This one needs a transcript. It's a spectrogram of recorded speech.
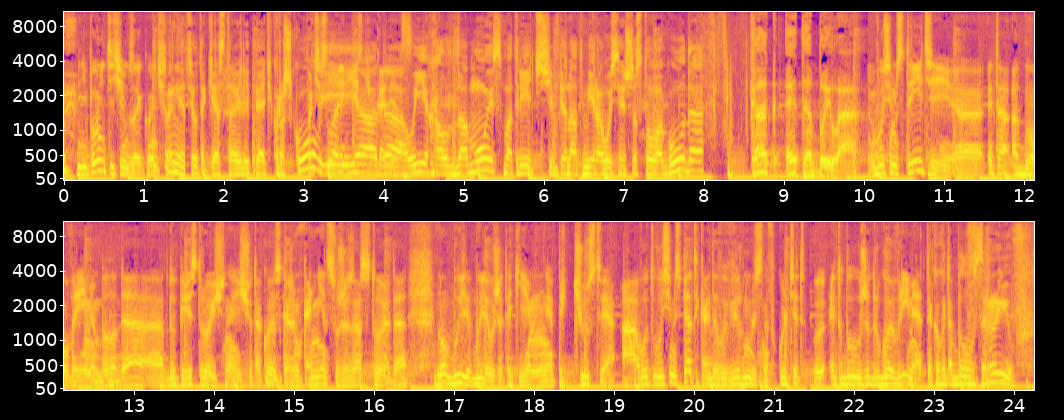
Не помните, чем закончил? Нет, все-таки оставили 5 кружков. По числу и я колец. да, уехал домой смотреть чемпионат мира 86 года. Как это было? 83-й э, это одно время было, да, э, до перестроечное, еще такое, скажем, конец уже застоя, да. Но были, были уже такие предчувствия. А вот 85-й, когда вы вернулись на факультет, э, это было уже другое время. Это какой-то был взрыв.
